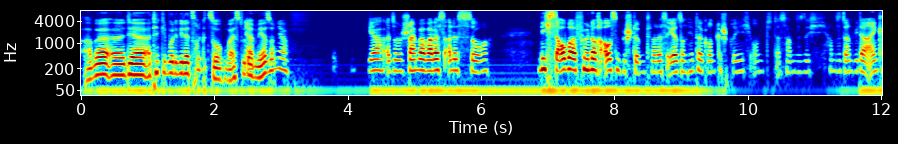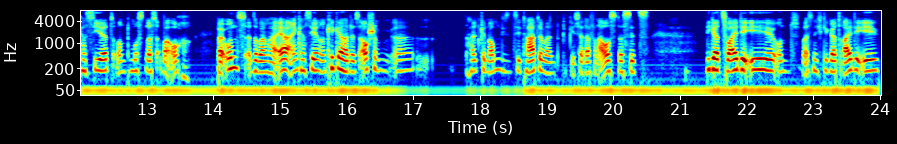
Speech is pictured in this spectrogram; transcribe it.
Aber äh, der Artikel wurde wieder zurückgezogen. Weißt du Ja. da mehr, Sonja? ja, also scheinbar war das alles so nicht sauber für nach außen bestimmt, war das eher so ein Hintergrundgespräch und das haben sie sich, haben sie dann wieder einkassiert und mussten das aber auch bei uns, also beim HR einkassieren und Kicker hat es auch schon äh, halt genommen, diese Zitate, weil du gehst ja davon aus, dass jetzt Liga2.de und weiß nicht, Liga3.de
